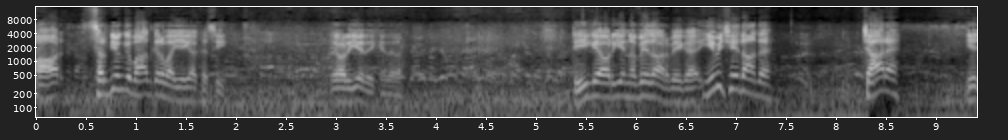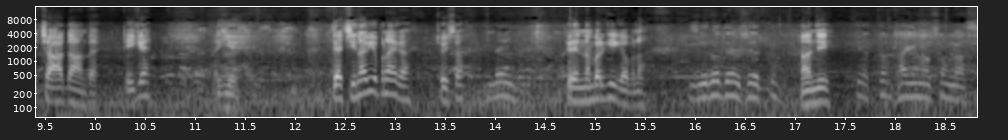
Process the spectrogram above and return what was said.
और सर्दियों के बाद करवाइएगा खसी। और ये देखें जरा। ठीक है और ये नब्बे हज़ार रुपये का है। ये भी छह दांत है। चार है। ये चार दांत है ठीक है? ये। ते चीना भी अपनाएगा चोईसा? नहीं। फिर नंबर की अपना? ज़ीरो तीन सौ एक। हाँ जी। तिहत्तर अठाई नौ सौ उनासी।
